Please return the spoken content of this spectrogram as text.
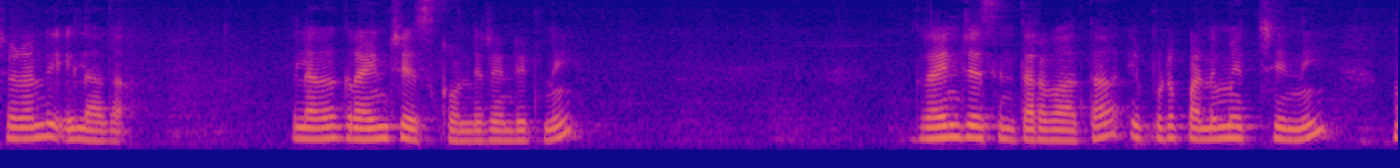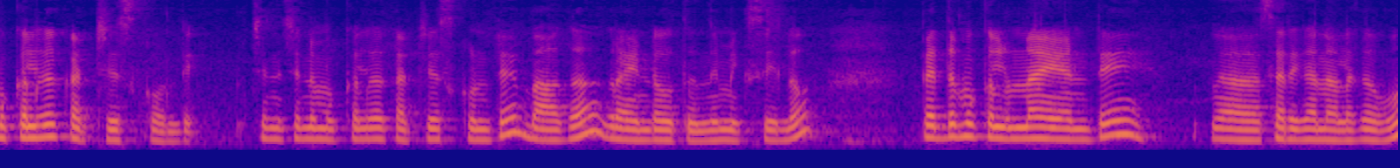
చూడండి ఇలాగా. ఇలాగా గ్రైండ్ చేసుకోండి రెండింటిని. గ్రైండ్ చేసిన తర్వాత ఇప్పుడు పండుమిర్చిని ముక్కలుగా కట్ చేసుకోండి. చిన్న చిన్న ముక్కలుగా కట్ చేసుకుంటే బాగా గ్రైండ్ అవుతుంది మిక్సీలో. పెద్ద ముక్కలు ఉన్నాయంటే సరిగా నలగవు.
